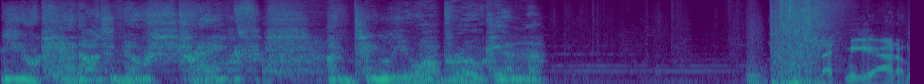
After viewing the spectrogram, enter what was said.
You cannot know strength until you are broken. Let me at him.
